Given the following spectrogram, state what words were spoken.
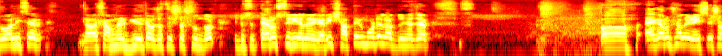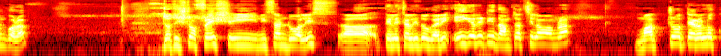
ডুয়ালিসের সামনের গ্রিলটাও যথেষ্ট সুন্দর। এটা হচ্ছে তেরো সিরিয়ালের গাড়ি, সাতের মডেল আর দুই হাজার এগারো সালে রেজিস্ট্রেশন করা। যথেষ্ট ফ্রেশ এই নিসান ডুয়ালিস তেলে চালিত গাড়ি। এই গাড়িটির দাম চাচ্ছিলাম আমরা মাত্র তেরো লক্ষ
